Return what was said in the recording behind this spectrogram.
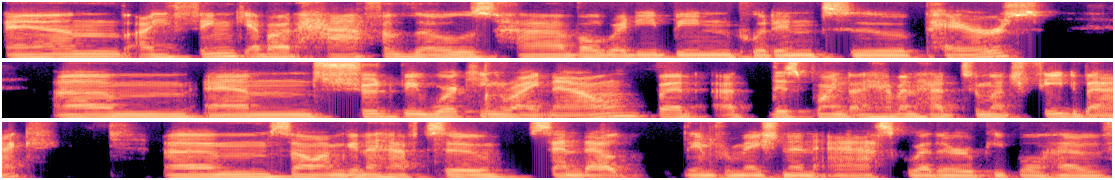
And I think about half of those have already been put into pairs um, and should be working right now. But at this point, I haven't had too much feedback. Um, so I'm going to have to send out the information and ask whether people have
